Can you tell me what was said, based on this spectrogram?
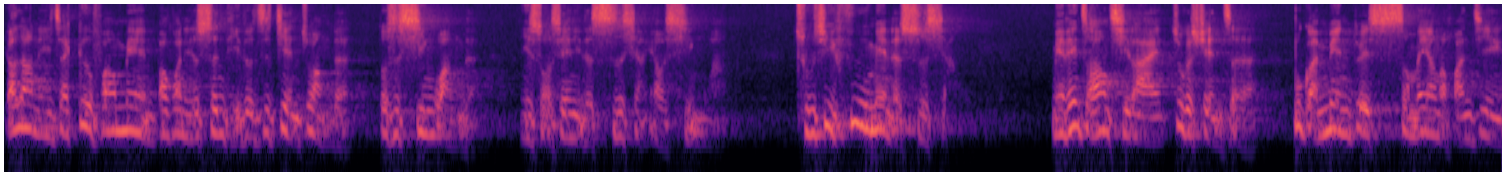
要让你在各方面，包括你的身体都是健壮的，都是兴旺的。你首先你的思想要兴旺。除去负面的思想，每天早上起来做个选择，不管面对什么样的环境，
